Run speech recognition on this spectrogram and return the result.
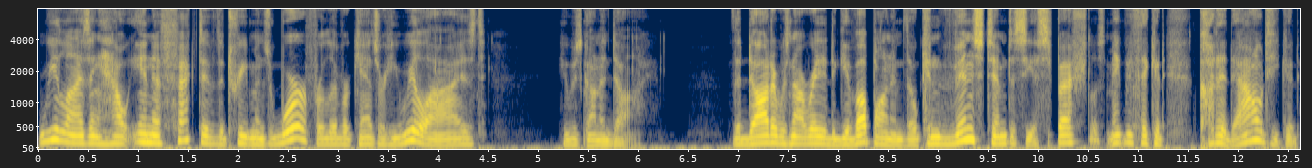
realizing how ineffective the treatments were for liver cancer, he realized he was going to die. The daughter was not ready to give up on him, though, convinced him to see a specialist. Maybe if they could cut it out, he could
